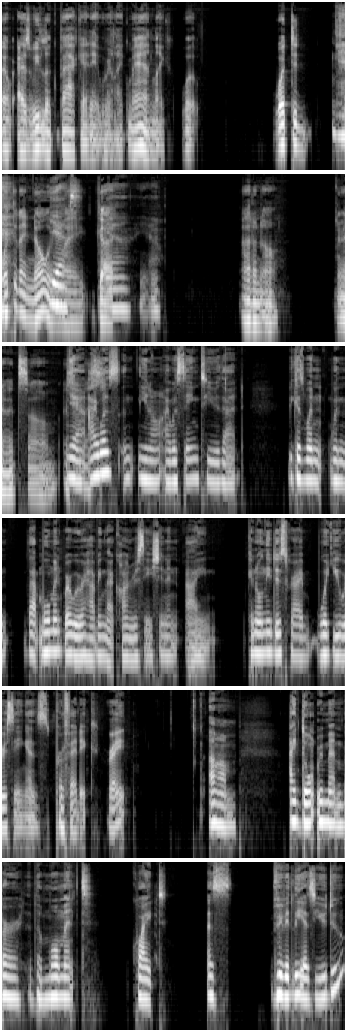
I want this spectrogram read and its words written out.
uh, as we look back at it we're like man like what what did what did i know in Yes. my gut? Yeah yeah. I don't know. And it's um it's yeah nice. i was you know i was saying to you that because when when that moment where we were having that conversation and i can only describe what you were saying as prophetic right? Um i don't remember the moment quite as vividly as you do.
